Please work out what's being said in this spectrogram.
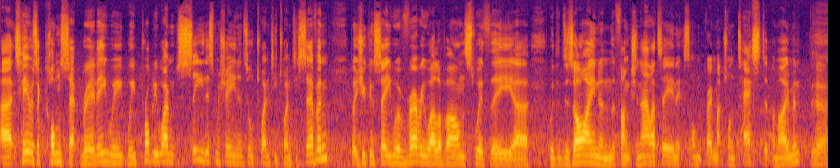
Uh, it's here as a concept, really. We, we probably won't see this machine until 2027, but as you can see, we're very well advanced with the uh, with the design and the functionality, and it's on very much on test at the moment Yeah.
